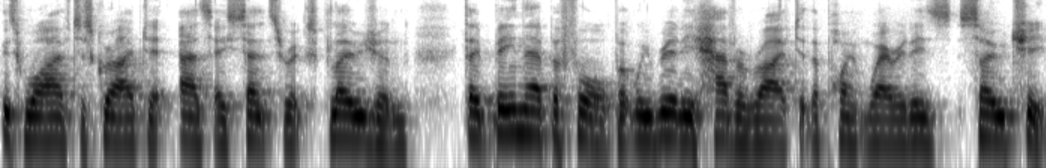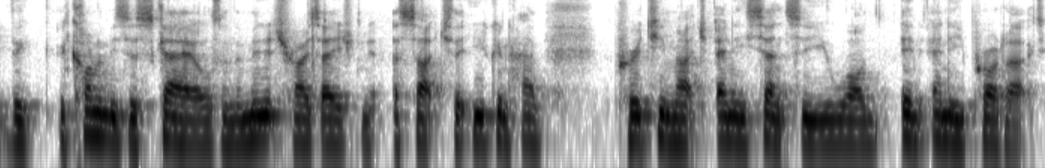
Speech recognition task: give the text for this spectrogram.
is why I've described it as a sensor explosion. They've been there before, but we really have arrived at the point where it is so cheap. The economies of scales and the miniaturization are such that you can have pretty much any sensor you want in any product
